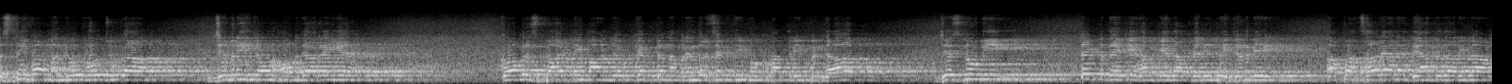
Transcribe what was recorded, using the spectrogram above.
ਅਸਤੀਫਾ ਮਨਜ਼ੂਰ ਹੋ ਚੁੱਕਾ, ਜਿਮਨੀ ਚੋਣ ਹੋਣ ਜਾ ਰਹੀ ਹੈ। ਕਾਂਗਰਸ ਪਾਰਟੀ ਮਾਨਯੋਗ ਕੈਪਟਨ ਅਮਰਿੰਦਰ ਸਿੰਘ ਜੀ, ਮੁੱਖ ਮੰਤਰੀ ਪੰਜਾਬ, ਜਿਸ ਨੂੰ ਵੀ ਟਿਕਟ ਦੇ ਕੇ ਹਲਕੇ ਦਾਖਲੇ ਲਈ ਭੇਜਣਗੇ, ਆਪਾਂ ਸਾਰਿਆਂ ਨੇ ਦਿਆਂਤਦਾਰੀ ਨਾਲ,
